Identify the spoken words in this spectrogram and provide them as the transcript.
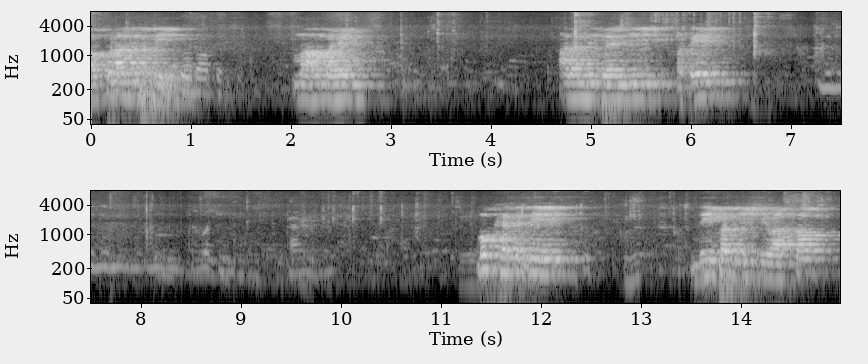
और कुलाधिपति महामहिम आनंदीबेन जी पटेल। मुख्य अतिथि दीपक जी श्रीवास्तव।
